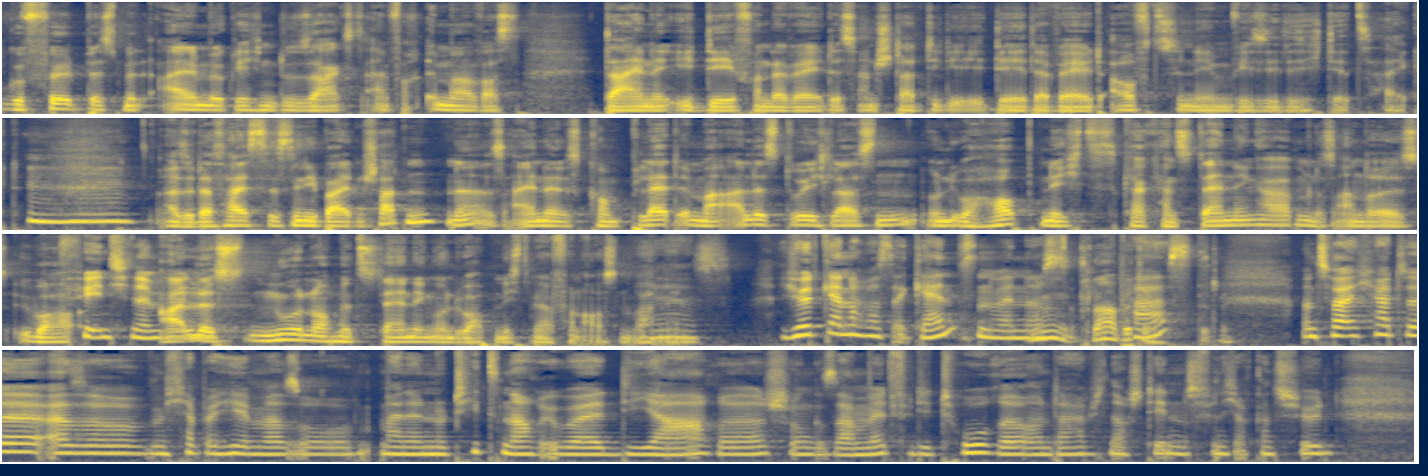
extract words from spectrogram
gefüllt bist mit allem Möglichen. Du sagst einfach immer, was deine Idee von der Welt ist, anstatt die, die Idee der Welt aufzunehmen, wie sie sich dir zeigt. Mhm. Also das heißt, es sind die beiden Schatten. Ne? Das eine ist komplett immer alles durchlassen und überhaupt nichts, gar kein Standing haben. Das andere ist überhaupt alles nur noch mit Standing und überhaupt nichts mehr von außen wahrnehmen. Yes. Ich würde gerne noch was ergänzen, wenn das Hm, klar, bitte, passt. bitte. Und zwar, ich hatte, also ich habe ja hier immer so meine Notizen auch über die Jahre schon gesammelt für die Tore und da habe ich noch stehen, das finde ich auch ganz schön,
